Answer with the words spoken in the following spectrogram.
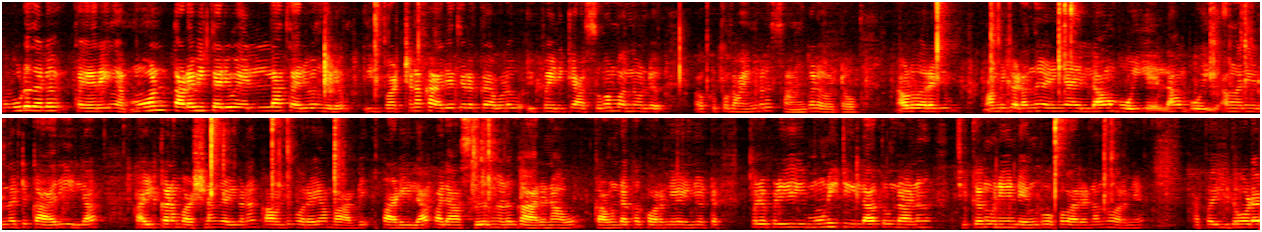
കൂടുതൽ കെയറിങ് മോൻ തടവി തരും എല്ലാം തരുമെങ്കിലും ഈ ഭക്ഷണ കാര്യത്തിലൊക്കെ അവൾ ഇപ്പോൾ എനിക്ക് അസുഖം വന്നുകൊണ്ട് അവൾക്കിപ്പോൾ ഭയങ്കര സങ്കടം കേട്ടോ. അവൾ പറയും മമ്മി കിടന്നു കഴിഞ്ഞാൽ എല്ലാം പോയി എല്ലാം പോയി. അങ്ങനെ ഇരുന്നിട്ട് കാര്യമില്ല. കഴിക്കണം ഭക്ഷണം കഴിക്കണം. കൗണ്ട് കുറയാൻ പാടി പാടില്ല. പല അസുഖങ്ങളും കാരണമാവും കൗണ്ടൊക്കെ കുറഞ്ഞു കഴിഞ്ഞിട്ട് ഇപ്പോഴെപ്പോഴും ഈ ഇമ്മ്യൂണിറ്റി ഇല്ലാത്തതുകൊണ്ടാണ് ചിക്കൻ കുനിയും ഡെങ്കു ഒക്കെ വരണം എന്ന് പറഞ്ഞ് അപ്പോൾ ഇതോടെ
